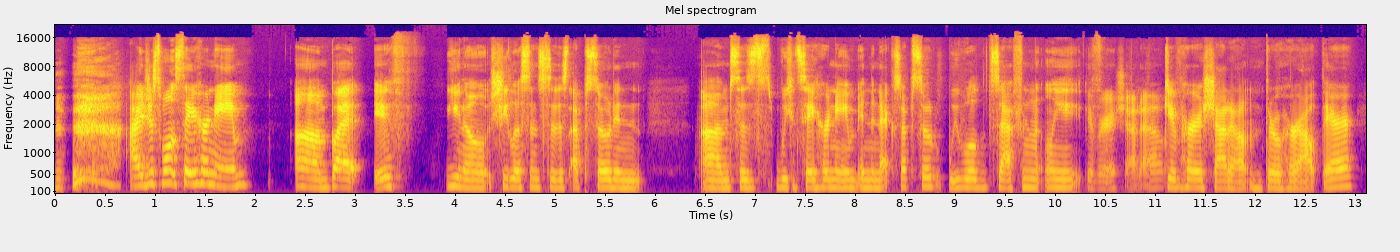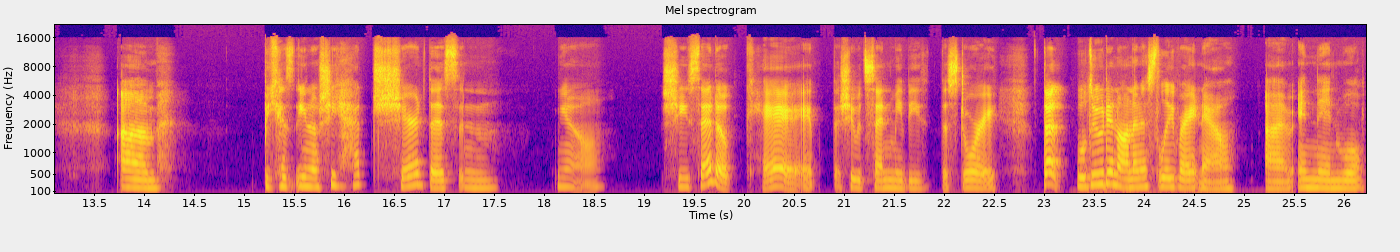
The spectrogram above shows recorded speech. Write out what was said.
I just won't say her name. Um, but if you know she listens to this episode and um, says we can say her name in the next episode, we will definitely Give her a shout out. give her a shout out and throw her out there. Um, because you know she had shared this and you know she said okay that she would send me the the story. That we'll do it anonymously right now, um, and then we'll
